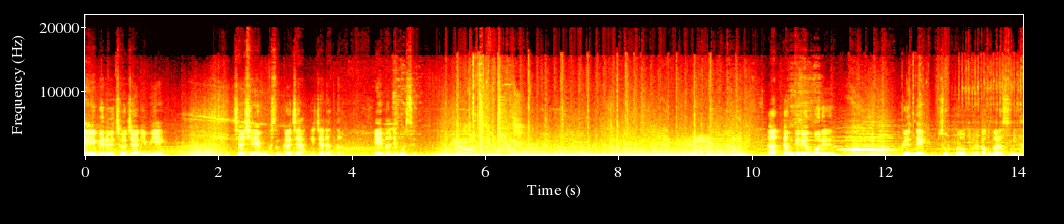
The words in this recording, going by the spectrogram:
에그를 저지하기 위해 자신의 목숨까지 아끼지 않았던 에반의 모습. 악당들의 음모는 끝내 숲으로 돌아가고 말았습니다.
